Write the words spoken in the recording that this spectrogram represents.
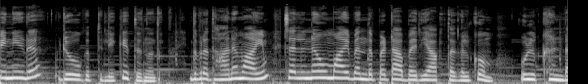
പിന്നീട് രോഗത്തിലേക്ക് എത്തുന്നതും. ഇത് പ്രധാനമായും ചലനവുമായി ബന്ധപ്പെട്ട അപര്യാപ്തകൾക്കും ഉത്കണ്ഠ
